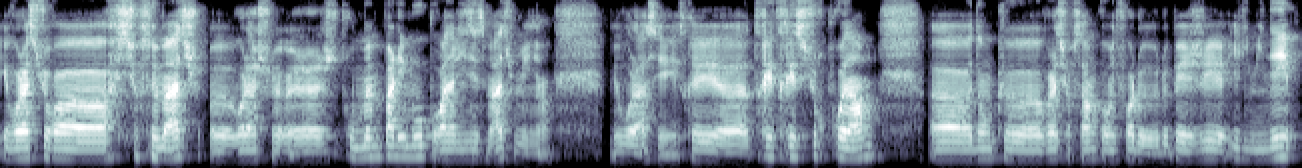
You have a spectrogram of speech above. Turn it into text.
Et voilà sur sur ce match. voilà, je, je trouve même pas les mots pour analyser ce match, mais mais voilà, c'est très, euh, très, très surprenant. Euh, donc euh, voilà sur ça, encore une fois, le, le PSG éliminé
